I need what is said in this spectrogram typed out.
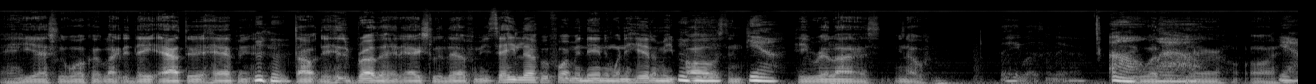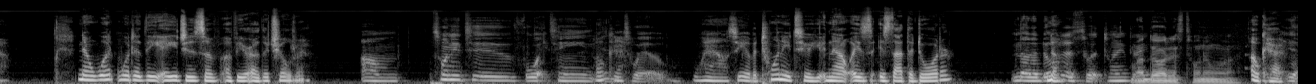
And he actually woke up like the day after it happened Mm-hmm. and thought that his brother had actually left him. He said he left before me, and then when it hit him, he paused and Mm-hmm. Yeah. he realized, you know, That he wasn't there. Oh, he wasn't wow. there. Or Yeah. Now, what, what are the ages of, of your other children? Um, 22, 14, Okay. and 12. Wow. So you have a 22. year- Now, is, is that the daughter? No, the daughter is what, 23? my daughter's 21. Okay. Yeah,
